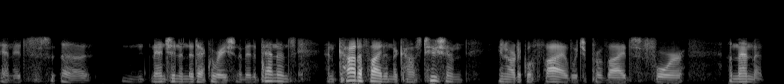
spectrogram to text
and it's uh, mentioned in the Declaration of Independence and codified in the Constitution in Article 5, which provides for amendment.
